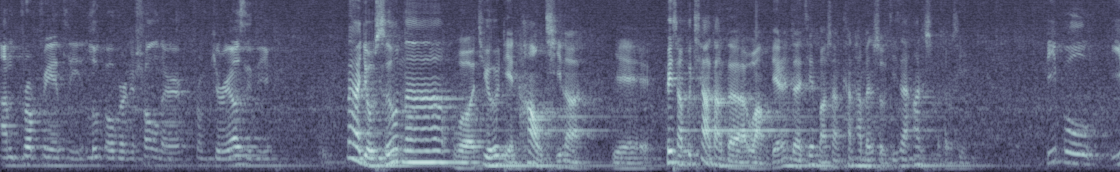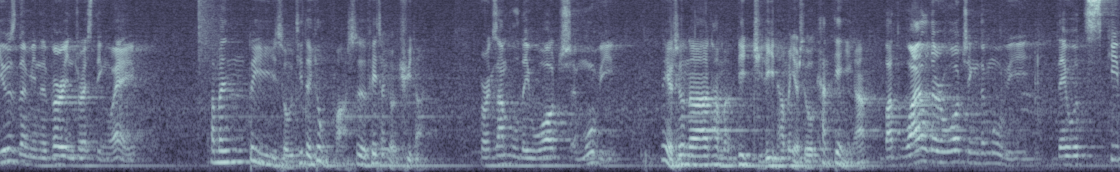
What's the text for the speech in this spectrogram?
unappropriately look over the shoulder from curiosity. 那有时候呢，我就有点好奇了，也非常不恰当的往别人的肩膀上看他们手机在按什么东西。People use them in a very interesting way. 他们对手机的用法是非常有趣的。For example, they watch a movie. 那有时候呢，他们例举例，他们有时候看电影啊。But while they're watching the movie, they would skip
